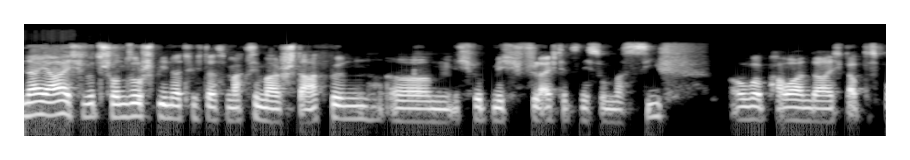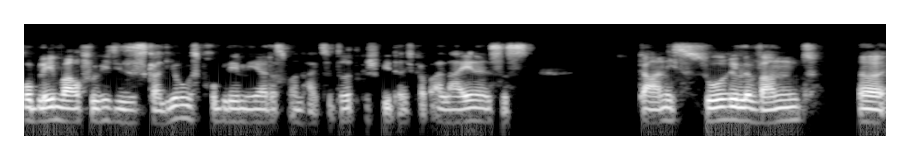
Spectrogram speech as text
Naja, ich würde schon so spielen, natürlich, dass ich maximal stark bin. Ähm, ich würde mich vielleicht jetzt nicht so massiv overpowern da. Ich glaube, das Problem war auch wirklich dieses Skalierungsproblem eher, dass man halt zu dritt gespielt hat. Ich glaube, alleine ist es gar nicht so relevant. Äh,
